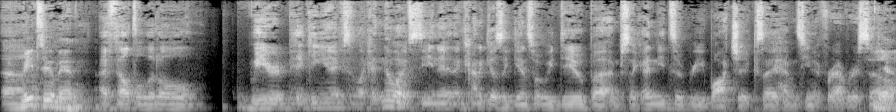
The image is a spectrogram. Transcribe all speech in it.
Um, Me too, man. I felt a little weird picking it because I'm like, I know I've seen it and it kind of goes against what we do, but I'm just like, I need to rewatch it because I haven't seen it forever. So, Yeah.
